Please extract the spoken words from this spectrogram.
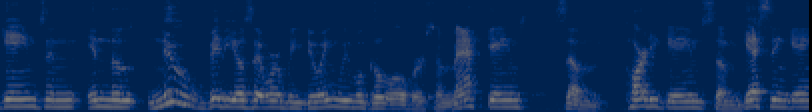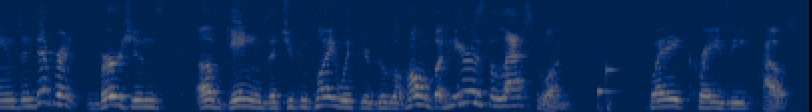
games, and in the new videos that we'll be doing, we will go over some math games, some party games, some guessing games, and different versions of games that you can play with your Google Home. But here is the last one. Play Crazy House.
